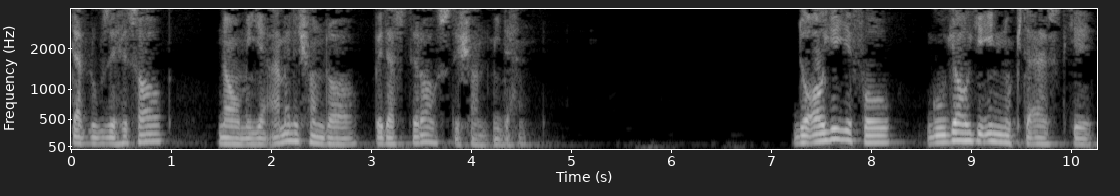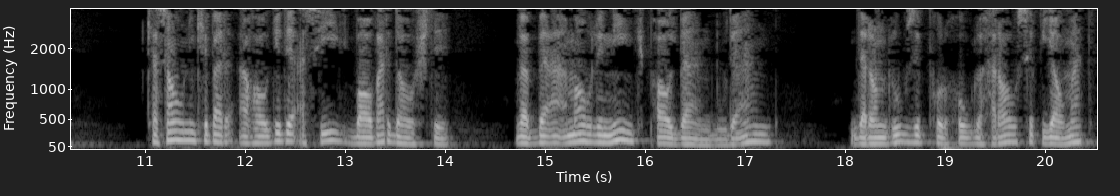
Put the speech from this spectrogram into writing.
در روز حساب نامه عملشان را به دست راستشان می دهند. دعایه فوق گویای این نکته است که کسانی که بر عقاید اصیل باور داشته و به اعمال نیک پایبند بودند در آن روز پرحول و حراس قیامت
